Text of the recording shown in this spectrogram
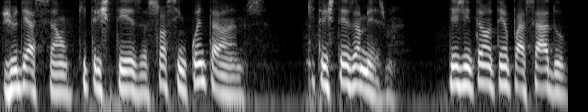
Judiação, que tristeza, só 50 anos. Que tristeza mesmo. Desde então eu tenho passado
